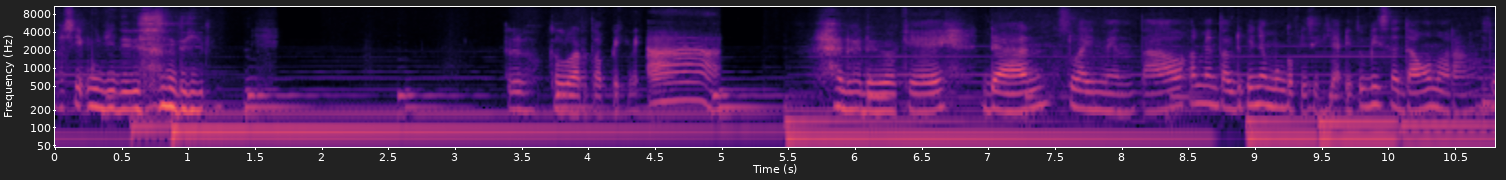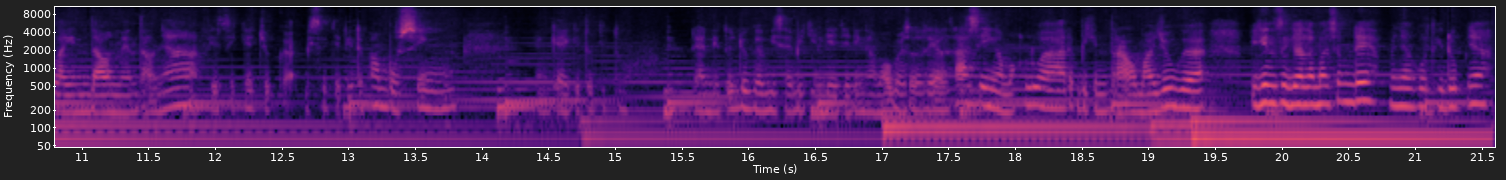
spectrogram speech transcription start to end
Apa sih muji diri sendiri? Aduh keluar topik nih. Ah. Aduh aduh oke. Okay. dan selain mental kan mental juga nyambung ke fisik ya. Itu bisa down orang. Selain down mentalnya fisiknya juga bisa jadi demam pusing yang kayak gitu-gitu. Dan itu juga bisa bikin dia jadi nggak mau bersosialisasi nggak mau keluar bikin trauma juga. Bikin segala macam deh menyangkut hidupnya.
